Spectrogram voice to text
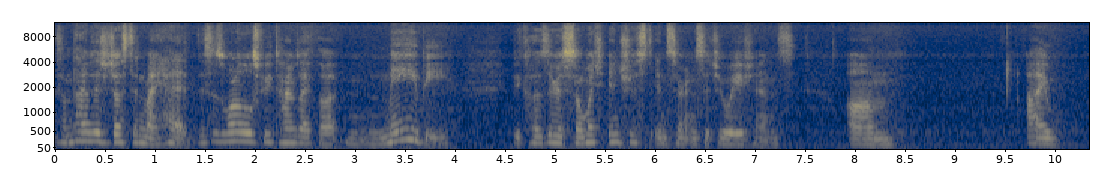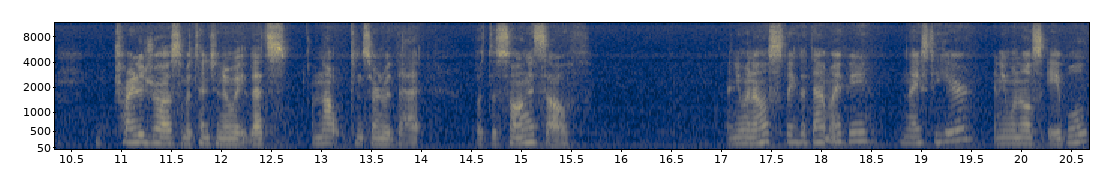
sometimes it's just in my head. This is one of those few times I thought maybe because there is so much interest in certain situations, um, I'm trying to draw some attention away. That's I'm not concerned with that, but the song itself. Anyone else think that that might be nice to hear? Anyone else able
